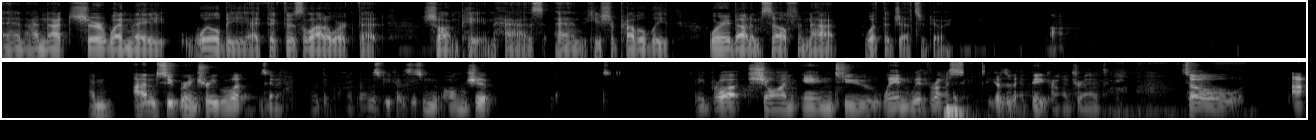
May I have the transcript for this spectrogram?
and I'm not sure when they will be. I think there's a lot of work that Sean Payton has, and he should probably worry about himself and not what the Jets are doing. Um, I'm I'm super intrigued with what is going to happen with the Broncos because this new ownership. They brought Sean in to win with Russ because of that big contract. So I'm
